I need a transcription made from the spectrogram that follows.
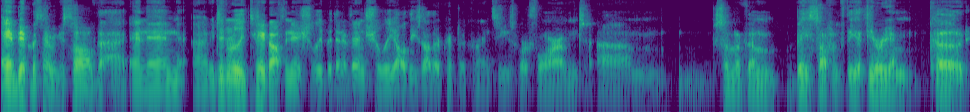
and Bitcoin said we could solve that. And then uh, it didn't really take off initially, but then eventually all these other cryptocurrencies were formed. Um, some of them based off of the Ethereum code.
